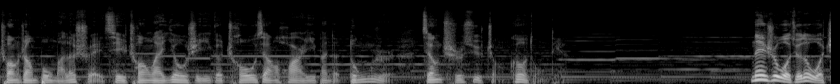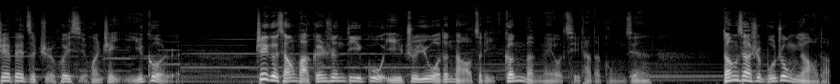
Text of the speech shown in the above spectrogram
窗上布满了水汽，窗外又是一个抽象画一般的冬日，将持续整个冬天。那时我觉得我这辈子只会喜欢这一个人。这个想法根深蒂固，以至于我的脑子里根本没有其他的空间。当下是不重要的，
